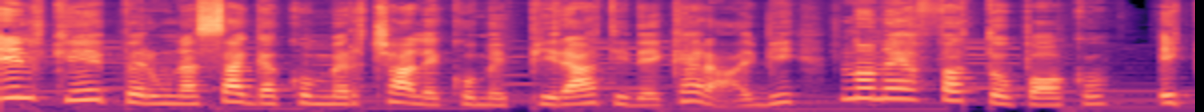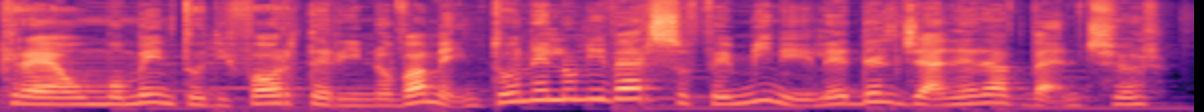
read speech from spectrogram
il che per una saga commerciale come Pirati dei Caraibi non è affatto poco e crea un momento di forte rinnovamento nell'universo femminile del genere adventure.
